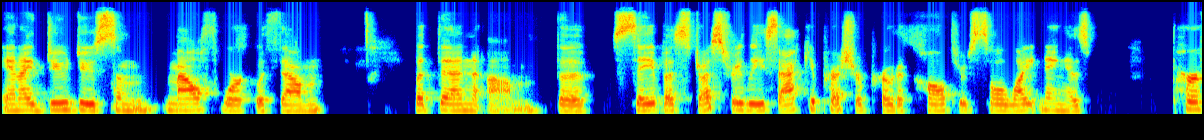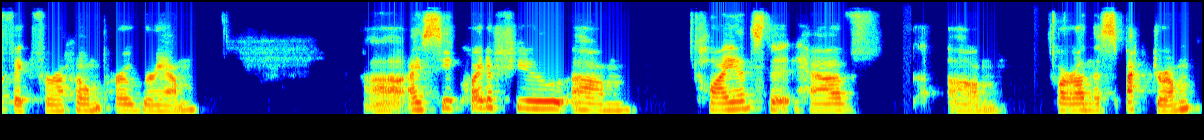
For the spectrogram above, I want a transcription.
And I do do some mouth work with them but then um, the Seva stress release acupressure protocol through Soul Lightening is perfect for a home program. Uh, I see quite a few um, clients that have um, are on the spectrum,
